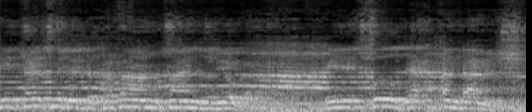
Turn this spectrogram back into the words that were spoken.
He transmitted the profound science of yoga in its full depth and dimension.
